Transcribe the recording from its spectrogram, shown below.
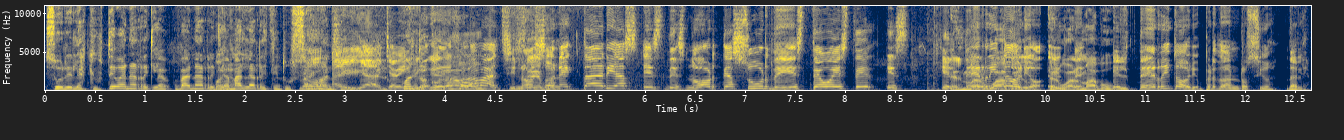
sobre las que usted van a, recla- van a reclamar Bueno, la restitución? Ahí ya, ya ¿Cuánto- lo que dijo la Machi, ¿no? Sí, Son hectáreas, es de norte a sur, de este a oeste, es el, El territorio. Guapio, el te- Gualmapu. El territorio. Perdón, Rocío, dale.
